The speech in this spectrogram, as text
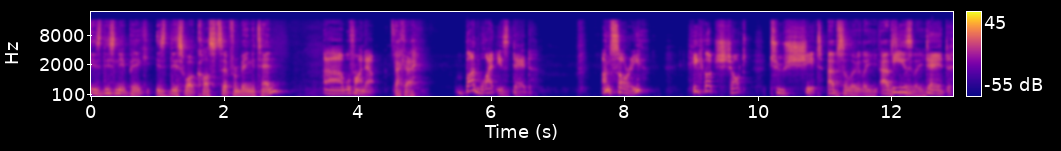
is this nitpick? Is this what costs it from being a ten? uh, we'll find out. Okay. Bud White is dead. I'm sorry. He got shot to shit. Absolutely. Absolutely. He's dead.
